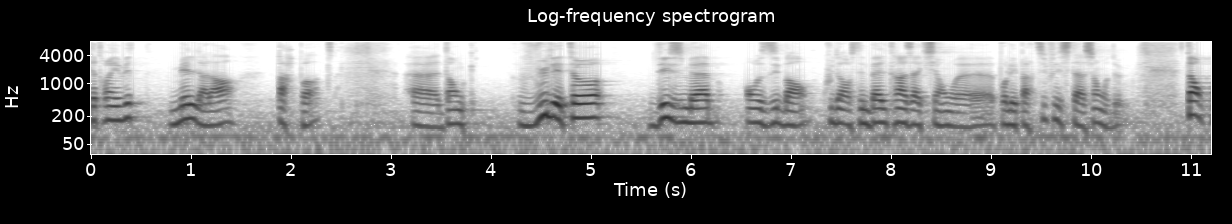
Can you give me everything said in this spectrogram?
88 euh, 000 dollars par porte. donc, vu l'état des immeubles, on se dit, bon, c'est une belle transaction euh, pour les parties. Félicitations aux deux. Donc,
